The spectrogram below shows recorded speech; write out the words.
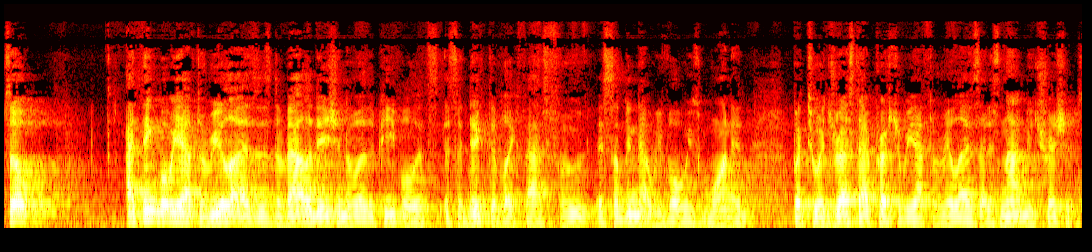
So, I think what we have to realize is the validation of other people, it's, it's addictive like fast food. It's something that we've always wanted. But to address that pressure, we have to realize that it's not nutritious.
